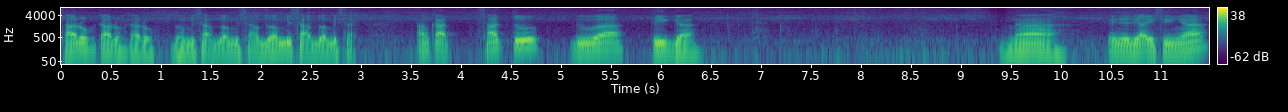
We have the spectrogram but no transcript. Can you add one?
Taruh taruh taruh. Belum bisa belum bisa belum bisa belum bisa. Angkat. Satu dua tiga. Nah, ini dia isinya.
